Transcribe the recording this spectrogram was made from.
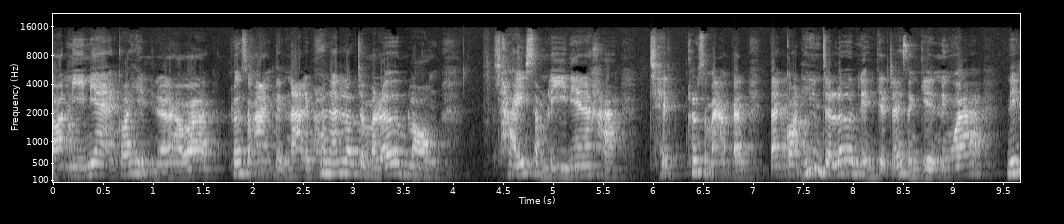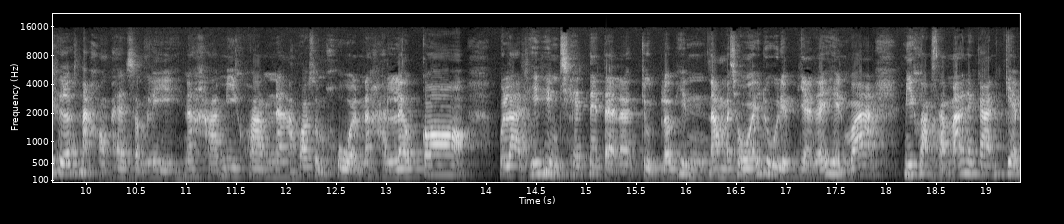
ตอนนี้เนี่ยก็เห็นอยู่แล้วนะคะว่าเครื่องสำอางเต็มหน้าเลยเพราะนั้นเราจะมาเริ่มลองใช้สำลีเนี่ยนะคะเช็ดเครื่องสำอางกัน แต่ก่อนที่พิมจะเริ่มเนี่ยอยากจะให้สังเกตหนึ่งว่านี่คือลักษณะของแผ่นสำลีนะคะ มีความหนาพอสมควรนะคะ แล้วก็เวลาที่พิมเช็ดในแต่ละจุดแล้วพิมนำมาโชว์ให้ดูเดี๋ยวอยากได้เห็นว่ามีความสามารถในการเก็บ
